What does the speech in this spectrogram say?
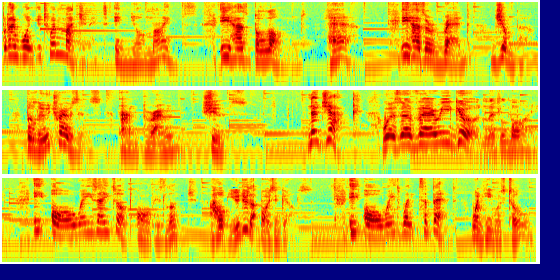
but I want you to imagine it in your minds. He has blonde hair. He has a red jumper, blue trousers, and brown shoes. Now, Jack was a very good little boy. He always ate up all his lunch. I hope you do that, boys and girls. He always went to bed when he was told.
